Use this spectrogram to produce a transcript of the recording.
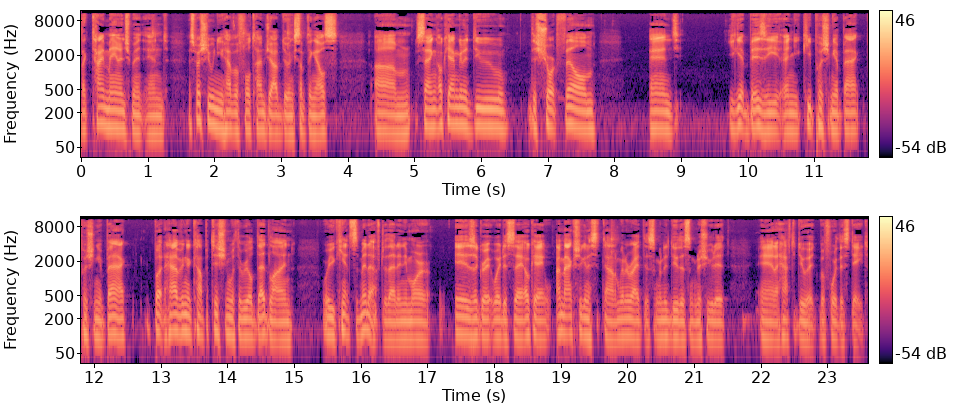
like time management, and especially when you have a full time job doing something else, um, saying, "Okay, I'm going to do this short film," and you get busy and you keep pushing it back, pushing it back. But having a competition with a real deadline where you can't submit after that anymore is a great way to say, okay, I'm actually going to sit down. I'm going to write this. I'm going to do this. I'm going to shoot it. And I have to do it before this date.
